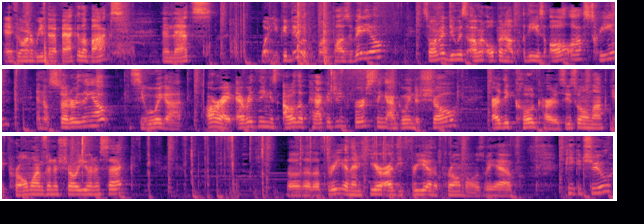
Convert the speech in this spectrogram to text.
And if you want to read the back of the box, and that's what you could do. If you want to pause the video. So what I'm going to do is I'm going to open up these all off screen and I'll start everything out and see what we got. All right, everything is out of the packaging. First thing I'm going to show are the code cards. These will unlock the promo I'm going to show you in a sec. Those are the three. And then here are the three of the promos. We have Pikachu,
